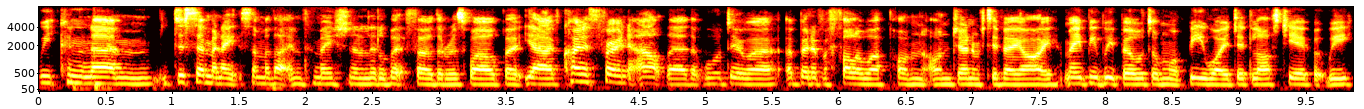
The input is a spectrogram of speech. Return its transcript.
we can um, disseminate some of that information a little bit further as well. But yeah, I've kind of thrown it out there that we'll do a, a bit of a follow up on on generative AI. Maybe we build on what BY did last year, but we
